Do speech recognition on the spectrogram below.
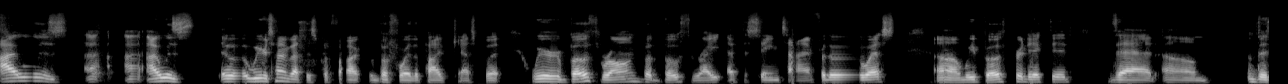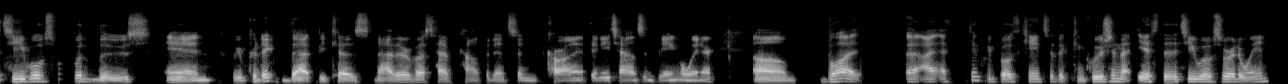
I was I, I was we were talking about this before before the podcast, but we were both wrong, but both right at the same time for the West. Um, we both predicted that um, the T Wolves would lose, and we predicted that because neither of us have confidence in Karl-Anthony Townsend being a winner. Um, but uh, I, I, think we both came to the conclusion that if the T Wolves were to win,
